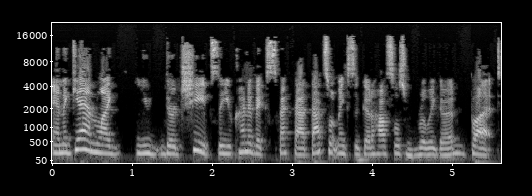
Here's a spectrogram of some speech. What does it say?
And again, like you, they're cheap, so you kind of expect that. That's what makes a good hostels really good. But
